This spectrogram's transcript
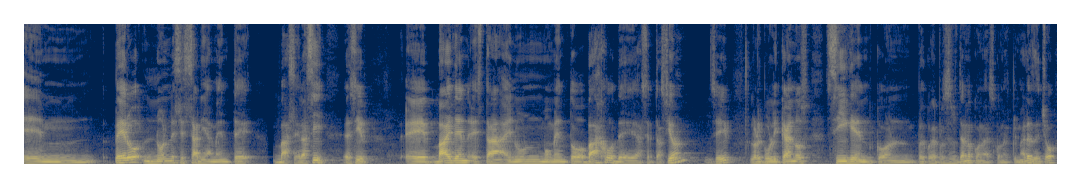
Em, pero no necesariamente va a ser así. Es decir, eh, Biden está en un momento bajo de aceptación, ¿sí? Los republicanos siguen con, pues, con el proceso interno, con las, con las primarias. De hecho,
